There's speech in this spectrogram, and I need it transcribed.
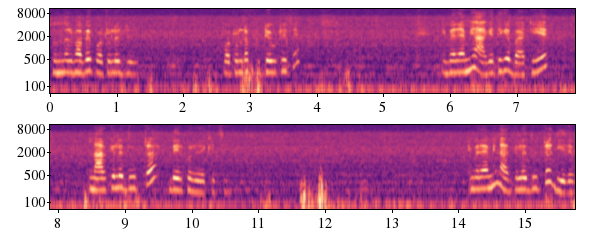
সুন্দরভাবে পটলের পটলটা ফুটে উঠেছে। এবারে আমি আগে থেকে বাটিয়ে নারকেলের দুধটা বের করে রেখেছি। এবারে আমি নারকেলের দুধটা দিয়ে দেব।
